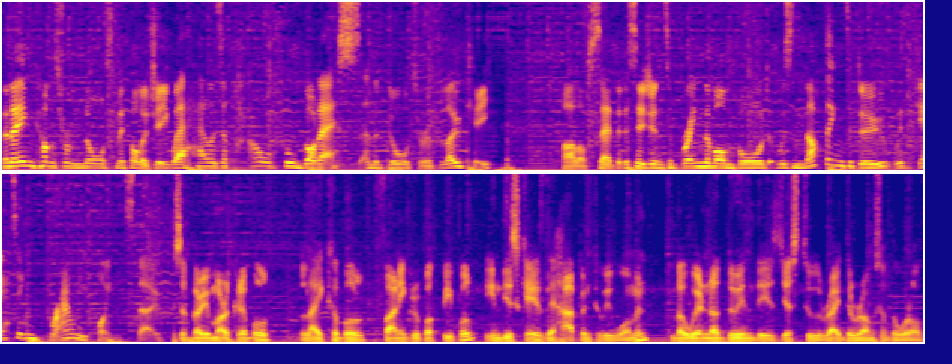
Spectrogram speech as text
The name comes from Norse mythology, where Hel is a powerful goddess and the daughter of Loki. Harloff said the decision to bring them on board was nothing to do with getting brownie points, though. It's a very marketable likable, funny group of people. In this case, they happen to be women, but we're not doing this just to right the wrongs of the world,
